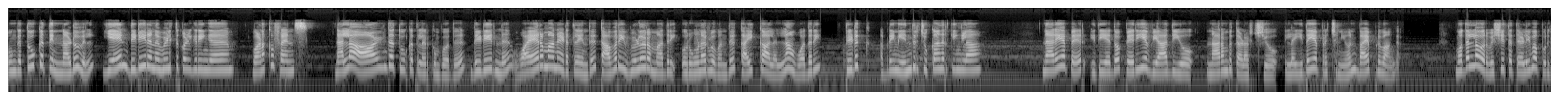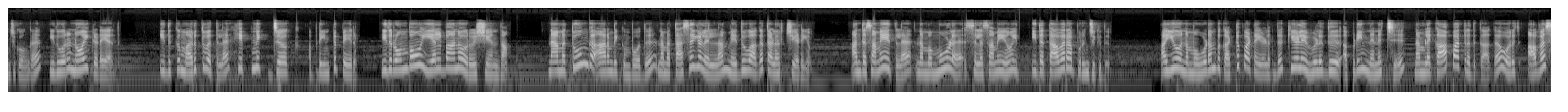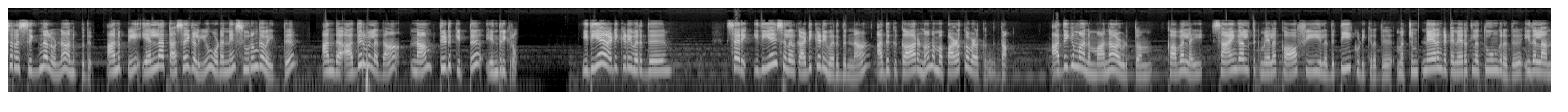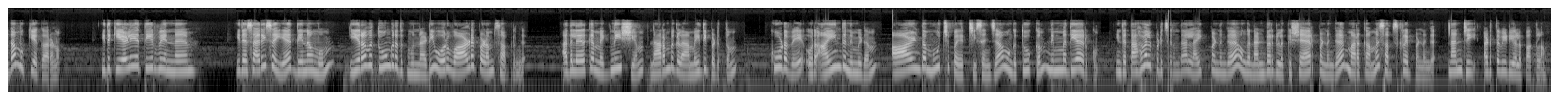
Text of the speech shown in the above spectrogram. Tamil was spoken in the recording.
உங்க தூக்கத்தின் நடுவில் ஏன் திடீரென விழித்துக் கொள்கிறீங்க? வணக்கம் ஃப்ரெண்ட்ஸ் நல்லா ஆழ்ந்த தூக்கத்துல இருக்கும்போது திடீர்னு உயரமான இடத்துல இருந்து தவறி விழுற மாதிரி ஒரு உணர்வு வந்து கை காலெல்லாம் உதறி திடுக் அப்படின்னு எந்திரிச்சு உட்கார்ந்துருக்கீங்களா? நிறைய பேர் இது ஏதோ பெரிய வியாதியோ நரம்பு தளர்ச்சியோ இல்லை இதய பிரச்சனையோன்னு பயப்படுவாங்க. முதல்ல ஒரு விஷயத்த தெளிவாக புரிஞ்சுக்கோங்க. இது ஒரு நோய் கிடையாது. இதுக்கு மருத்துவத்தில் ஹிப்னிக் ஜர்க் அப்படின்ட்டு பேர். இது ரொம்பவும் இயல்பான ஒரு விஷயம்தான். நாம தூங்க ஆரம்பிக்கும் போது நம்ம தசைகள் எல்லாம் மெதுவாக தளர்ச்சி அடையும். அந்த சமயத்துல நம்ம மூளை சில சமயம் இதை இத தவறா புரிஞ்சுக்குது. ஐயோ நம்ம உடம்பு கட்டுப்பாட்டை இழந்து கீழே விழுது அப்படின்னு நினைச்சு நம்மளை காப்பாத்துறதுக்காக ஒரு அவசர சிக்னல் ஒன்று அனுப்புது. அனுப்பி எல்லா தசைகளையும் உடனே சுருங்க வைத்து அந்த அதிர்வுல தான் நாம் திடுக்கிட்டு எந்திரிக்கிறோம். இது ஏன் அடிக்கடி வருது? சரி இது ஏன் சிலருக்கு அடிக்கடி வருதுன்னா அதுக்கு காரணம் நம்ம பழக்க வழக்கங்க தான். அதிகமான மன அழுத்தம் கவலை சாயங்காலத்துக்கு மேல காஃபி இல்லது டீ குடிக்கிறது மற்றும் நேரங்கட்ட நேரத்துல தூங்குறது இதெல்லாம் தான் முக்கிய காரணம். இதுக்கு எளிய தீர்வு என்ன? இதை சரி செய்ய தினமும் இரவு தூங்குறதுக்கு முன்னாடி ஒரு வாழைப்பழம் சாப்பிடுங்க. அதுல இருக்க மெக்னீசியம் நரம்புகளை அமைதிப்படுத்தும். கூடவே ஒரு ஐந்து நிமிடம் ஆழ்ந்த மூச்சு பயிற்சி செஞ்சா உங்க தூக்கம் நிம்மதியா இருக்கும். இந்த தகவல் பிடிச்சிருந்தா லைக் பண்ணுங்க உங்க நண்பர்களுக்கு ஷேர் பண்ணுங்க மறக்காம சப்ஸ்கிரைப் பண்ணுங்க. நன்றி. அடுத்த வீடியோல பார்க்கலாம்.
